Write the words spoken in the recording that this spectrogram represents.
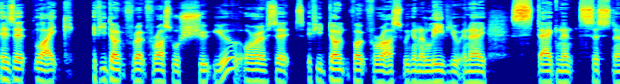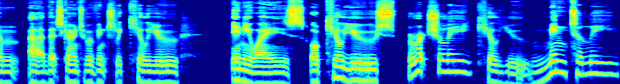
Is it like if you don't vote for us, we'll shoot you? Or is it if you don't vote for us, we're going to leave you in a stagnant system uh, that's going to eventually kill you anyways? Or kill you spiritually? Kill you mentally?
